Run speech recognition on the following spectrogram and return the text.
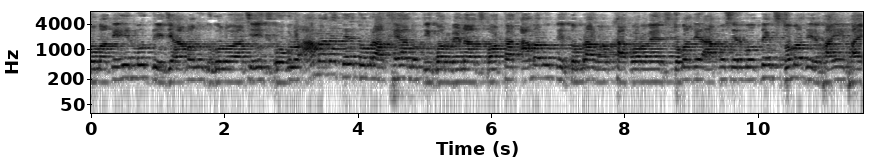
তোমাদের মধ্যে যে আমানতগুলো আছে, ওগুলো আমানাতে তোমরা খেয়ানতি করবে না। অর্থাৎ আমানতে তোমরা রক্ষা করবে। তোমাদের আপোষের মধ্যে, তোমাদের ভাই ভাই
